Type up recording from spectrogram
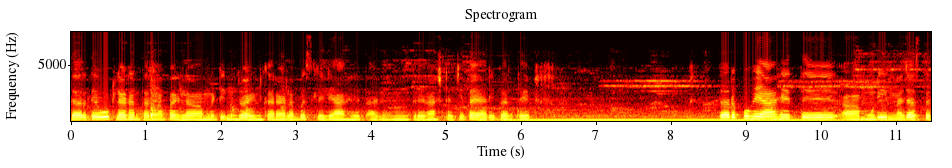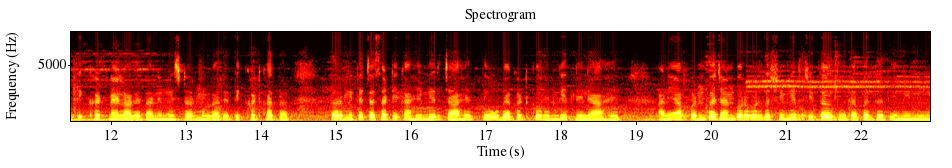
तर ते उठल्यानंतर ना पहिलं मीटिंग जॉईन करायला बसलेले आहेत आणि मी इकडे नाश्त्याची तयारी करते. तर पोहे आहेत ते मुलींना जास्त तिखट नाही लागत आणि मिस्टर मुलगा ते तिखट खातात. तर मी त्याच्यासाठी काही मिरच्या आहेत ते उभ्या कट करून घेतलेल्या आहेत. आणि आपण भज्यांबरोबर जशी मिरची तळतो त्या पद्धतीने मी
